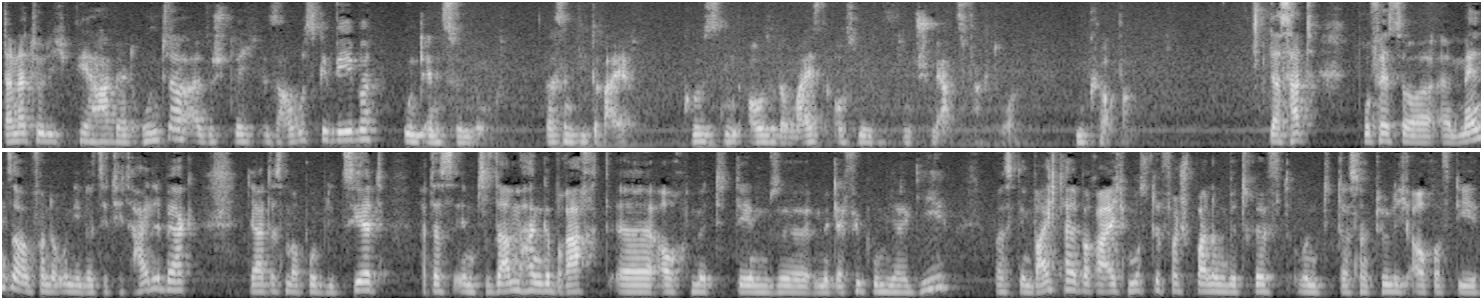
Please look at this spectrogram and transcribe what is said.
Dann natürlich pH-Wert runter, also sprich saures Gewebe und Entzündung. Das sind die drei größten aus- oder meist auslösendsten Schmerzfaktoren im Körper. Das hat Professor äh, Menser von der Universität Heidelberg, der hat das mal publiziert, hat das in Zusammenhang gebracht, äh, auch mit, dem, mit der Fibromyalgie, was den Weichteilbereich, Muskelverspannung betrifft und das natürlich auch auf die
